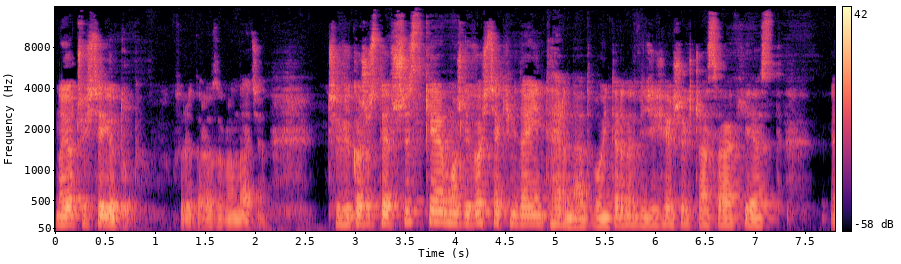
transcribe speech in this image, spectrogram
no i oczywiście YouTube, który teraz oglądacie. Czyli wykorzystuję wszystkie możliwości, jakie mi daje internet, bo internet w dzisiejszych czasach jest y,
